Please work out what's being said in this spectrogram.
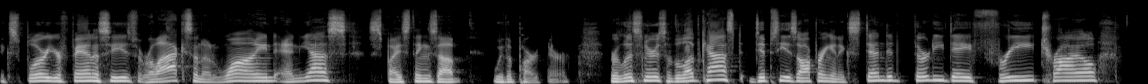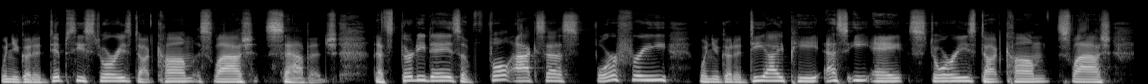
explore your fantasies, relax and unwind, and yes, spice things up with a partner. For listeners of the Lovecast, Dipsea is offering an extended 30 day free trial when you go to dipseastories.com slash savage. That's 30 days of full access for free when you go to D-I-P-S-E-A stories.com slash savage.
